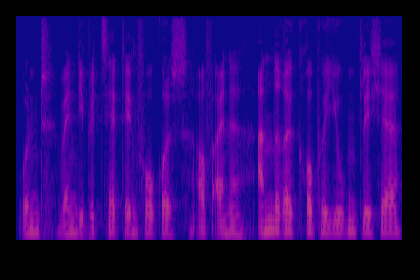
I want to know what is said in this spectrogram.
und wenn die BZ den Fokus auf eine andere Gruppe Jugendlicher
